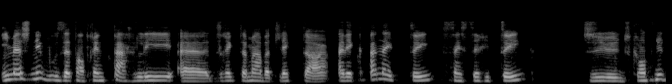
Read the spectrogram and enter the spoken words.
imaginez que vous êtes en train de parler euh, directement à votre lecteur avec honnêteté, sincérité, du, contenu,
